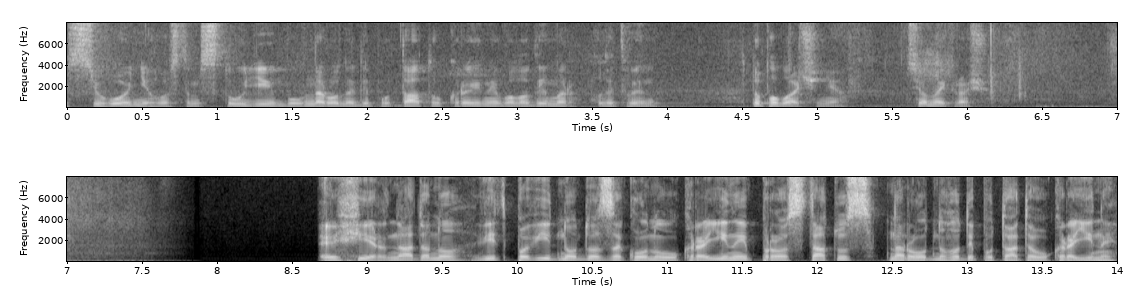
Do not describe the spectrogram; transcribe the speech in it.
Сьогодні гостем студії був народний депутат України Володимир Литвин. До побачення. Всього найкращого. Ефір надано відповідно до закону України про статус народного депутата України.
